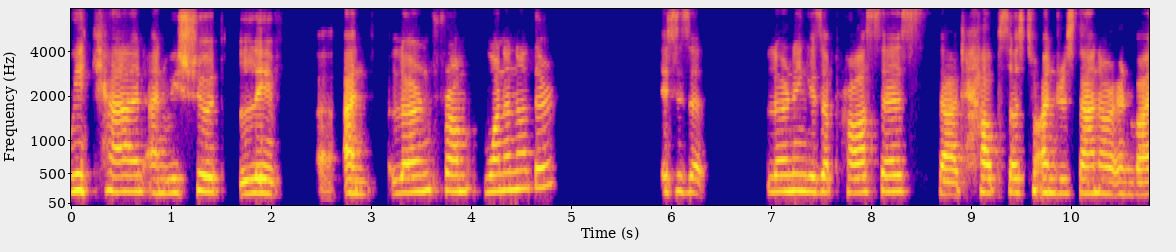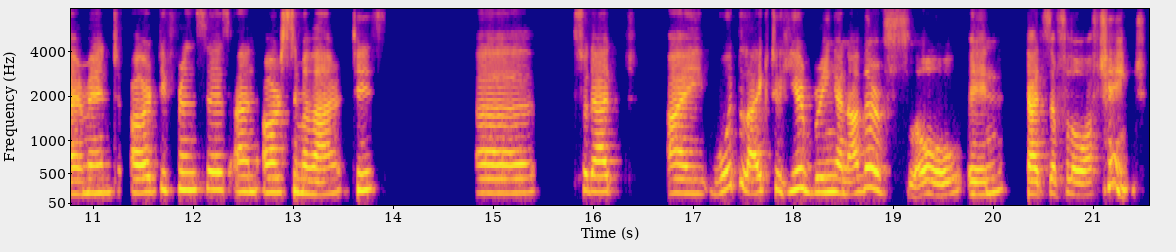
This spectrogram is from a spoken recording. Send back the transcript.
we can and we should live uh, and learn from one another. This is a learning is a process that helps us to understand our environment, our differences, and our similarities. Uh, so that I would like to here bring another flow in that's the flow of change.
